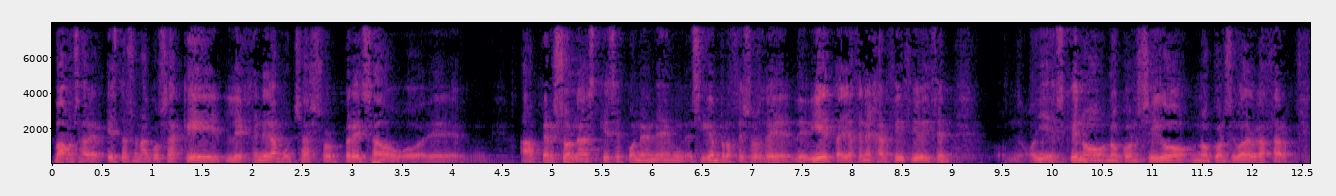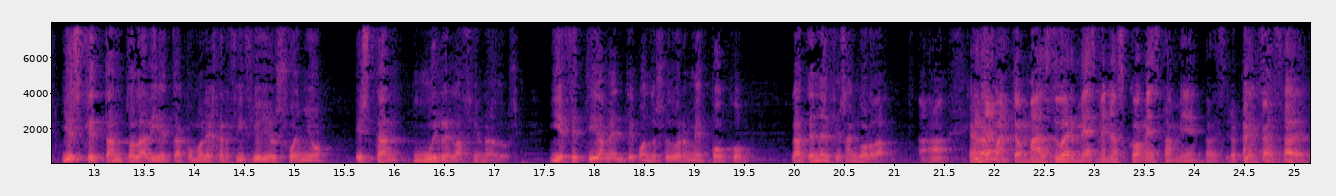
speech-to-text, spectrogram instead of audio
Vamos a ver, esto es una cosa que le genera mucha sorpresa o, eh, a personas que se ponen en, siguen procesos de, de dieta y hacen ejercicio y dicen, oye, es que no, no, consigo, no consigo adelgazar. Y es que tanto la dieta como el ejercicio y el sueño están muy relacionados. Y efectivamente, cuando se duerme poco, la tendencia es a engordar. Ajá. Claro, tan- cuanto más duermes, menos comes también, a ver si lo piensas, ¿sabes?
